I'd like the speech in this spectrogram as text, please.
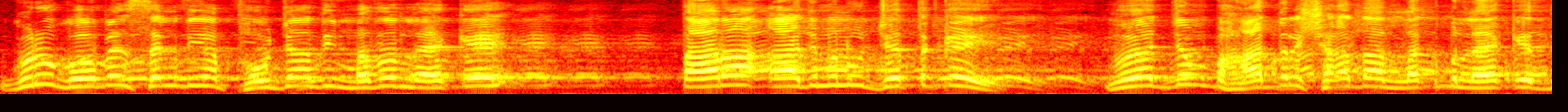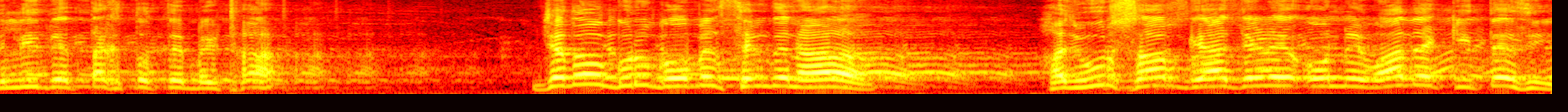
ਗੁਰੂ ਗੋਬਿੰਦ ਸਿੰਘ ਦੀਆਂ ਫੌਜਾਂ ਦੀ ਮਦਦ ਲੈ ਕੇ, ਤਾਰਾ ਆਜਮ ਨੂੰ ਜਿੱਤ ਕੇ, ਮੁਅੱਜਮ ਬਹਾਦਰ ਸ਼ਾਹ ਦਾ ਲਕਬ ਲੈ ਕੇ ਦਿੱਲੀ ਦੇ ਤਖਤ ਉੱਤੇ ਬੈਠਾ। ਜਦੋਂ ਗੁਰੂ ਗੋਬਿੰਦ ਸਿੰਘ ਦੇ ਨਾਲ ਹਜੂਰ ਸਾਹਿਬ ਗਿਆ ਜਿਹੜੇ ਉਹਨੇ ਵਾਅਦੇ ਕੀਤੇ ਸੀ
